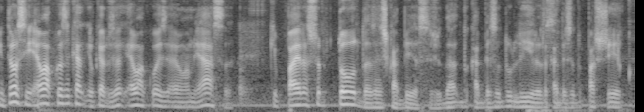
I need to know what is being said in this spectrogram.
Então, assim, é uma coisa que eu quero dizer, é uma coisa, é uma ameaça que paira sobre todas as cabeças, da, da cabeça do Lira, da cabeça do Pacheco.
